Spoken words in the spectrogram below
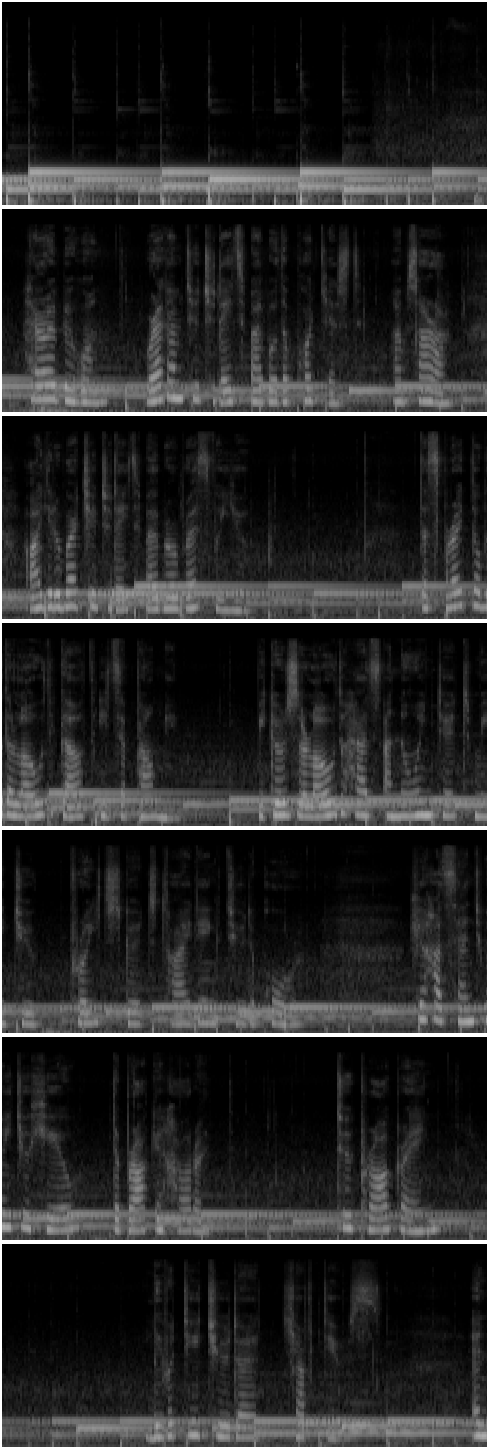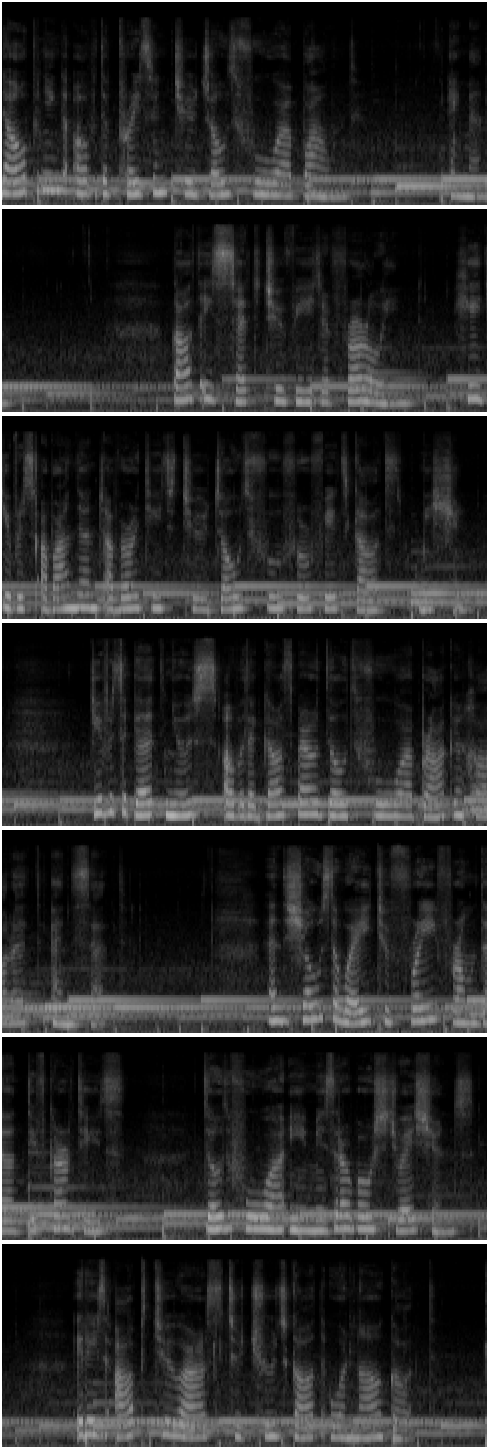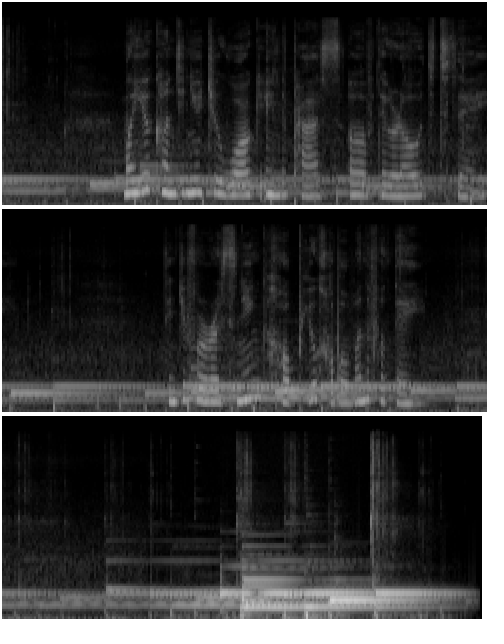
Hello everyone, welcome to today's Bible the podcast. I'm Sarah. I deliver to today's Bible verse for you. The Spirit of the Lord God is upon me, because the Lord has anointed me to preach good tidings to the poor. He has sent me to heal the brokenhearted, to proclaim liberty to the captives, and the opening of the prison to those who are bound. Amen. God is said to be the following. He gives abundant abilities to those who fulfill God's mission. Gives the good news of the gospel to those who are broken-hearted and sad. And shows the way to free from the difficulties those who are in miserable situations. It is up to us to choose God or not God. May you continue to walk in the path of the Lord today. Thank you for listening. Hope you have a wonderful day.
